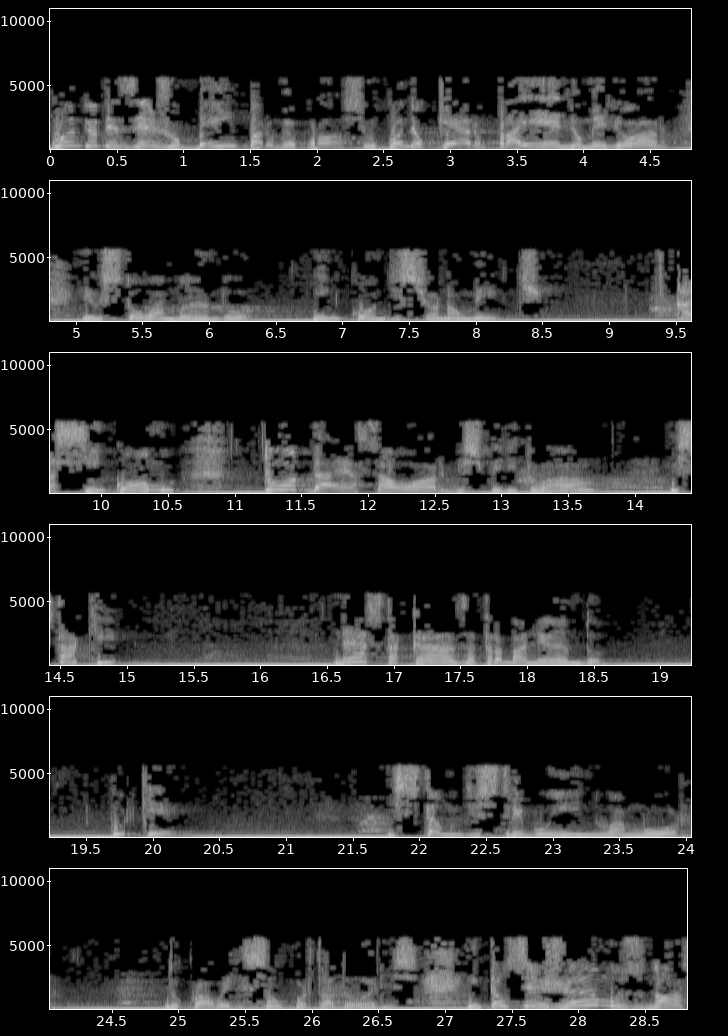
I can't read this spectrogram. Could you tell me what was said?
Quando eu desejo o bem para o meu próximo, quando eu quero para ele o melhor, eu estou amando incondicionalmente. Assim como toda essa orbe espiritual está aqui, nesta casa, trabalhando. Por quê? Estão distribuindo amor do qual eles são portadores. Então sejamos nós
